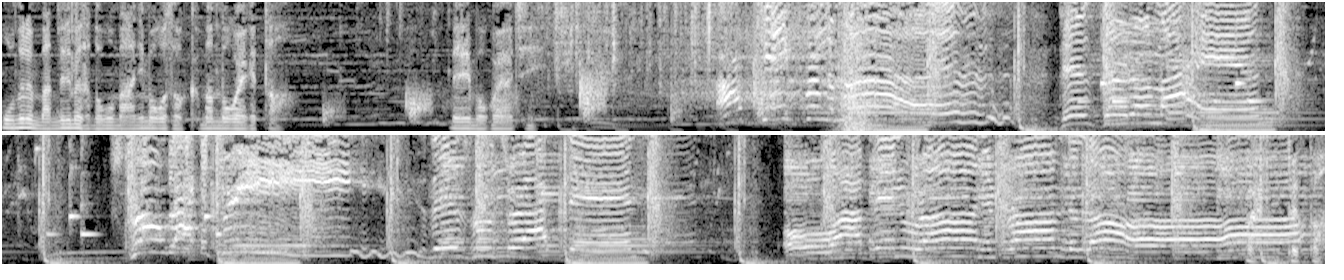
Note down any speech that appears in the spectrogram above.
오늘은 만들면서 너무 많이 먹어서 그만 먹어야겠다. 내일 먹어야지. 됐다.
